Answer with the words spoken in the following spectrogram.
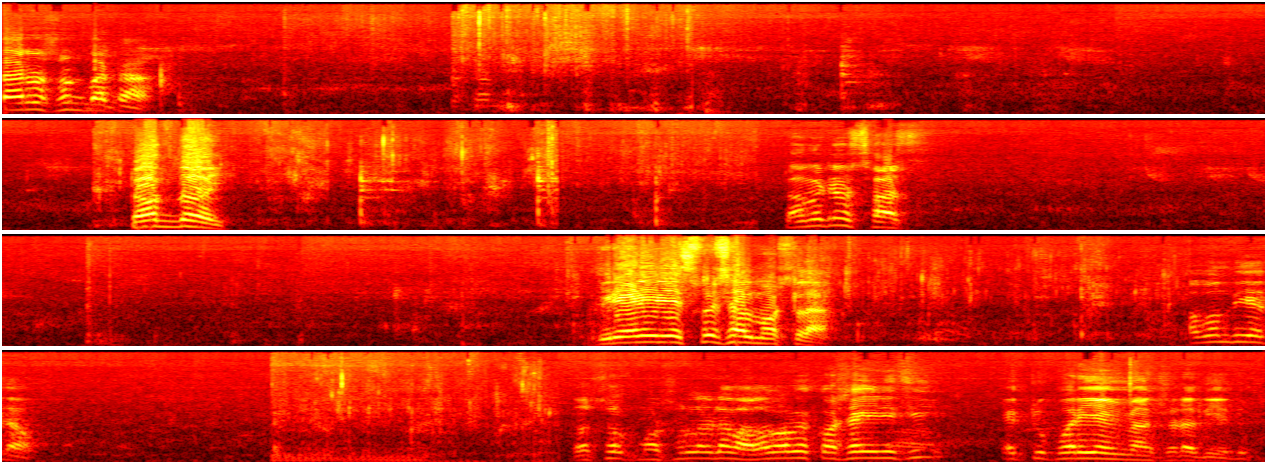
রসুন বাটা। টক দই। টমেটোর সস। বিরিয়ানির স্পেশাল মশলা। লবণ দিয়ে দাও। দর্শক মশলাটা ভালোভাবে কষাই নিয়েছি। একটু পরেই আমি মাংসটা দিয়ে দেবো।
